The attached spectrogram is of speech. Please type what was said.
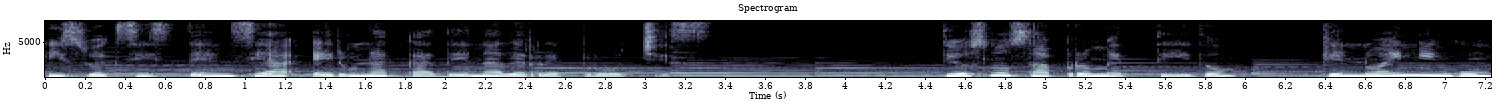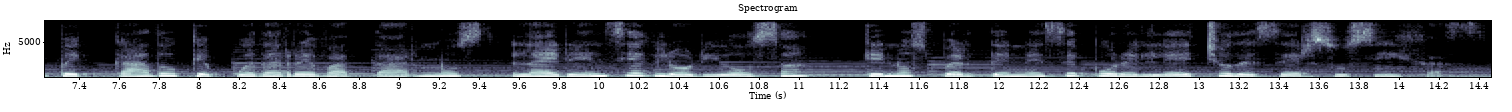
y su existencia era una cadena de reproches. Dios nos ha prometido que no hay ningún pecado que pueda arrebatarnos la herencia gloriosa que nos pertenece por el hecho de ser sus hijas.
